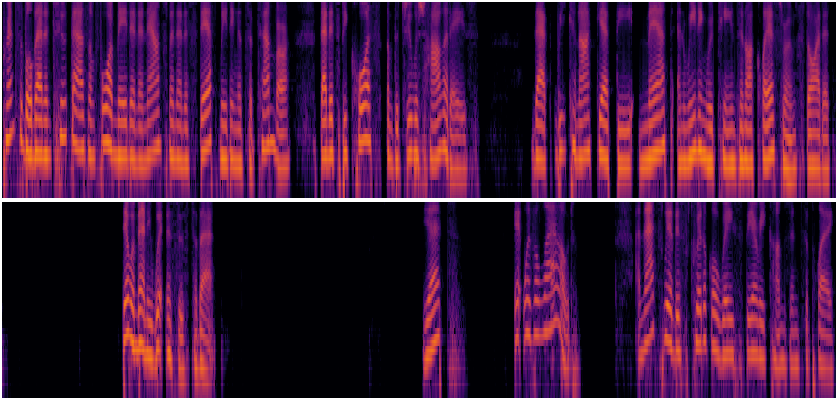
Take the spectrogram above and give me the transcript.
principal that in 2004 made an announcement at a staff meeting in September that it's because of the Jewish holidays that we cannot get the math and reading routines in our classrooms started. There were many witnesses to that. Yet, it was allowed. And that's where this critical race theory comes into play.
